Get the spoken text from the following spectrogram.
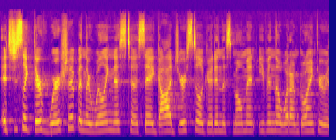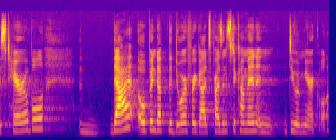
it's just like their worship and their willingness to say, God, you're still good in this moment, even though what I'm going through is terrible. That opened up the door for God's presence to come in and do a miracle.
